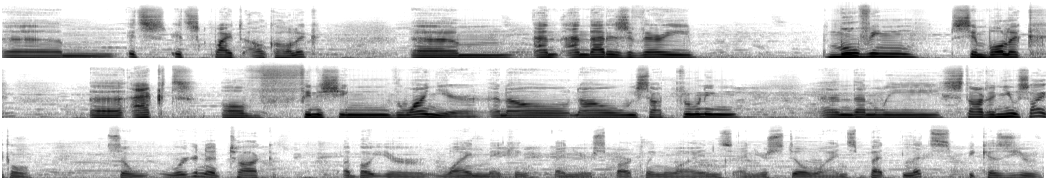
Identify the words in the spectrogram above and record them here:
Um, it's it's quite alcoholic, um, and and that is a very moving, symbolic uh, act of finishing the wine year. And now now we start pruning, and then we start a new cycle. So we're going to talk about your winemaking and your sparkling wines and your still wines. But let's, because you've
